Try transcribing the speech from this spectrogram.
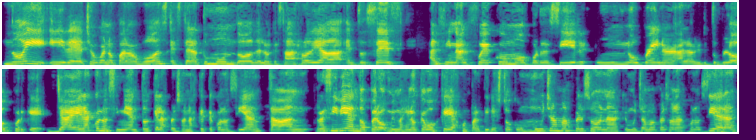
No, y, y, de hecho, bueno, para vos, este era tu mundo de lo que estabas rodeada, entonces al final fue como, por decir, un no-brainer al abrir tu blog, porque ya era conocimiento que las personas que te conocían estaban recibiendo, pero me imagino que vos querías compartir esto con muchas más personas, que muchas más personas conocieran,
